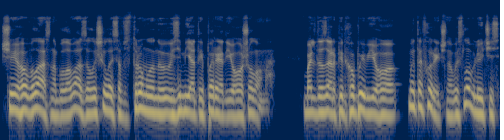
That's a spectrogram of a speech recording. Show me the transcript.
що його власна булава залишилася встромленою у зім'ятий перед його шолома. Бальдазар підхопив його, метафорично висловлюючись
